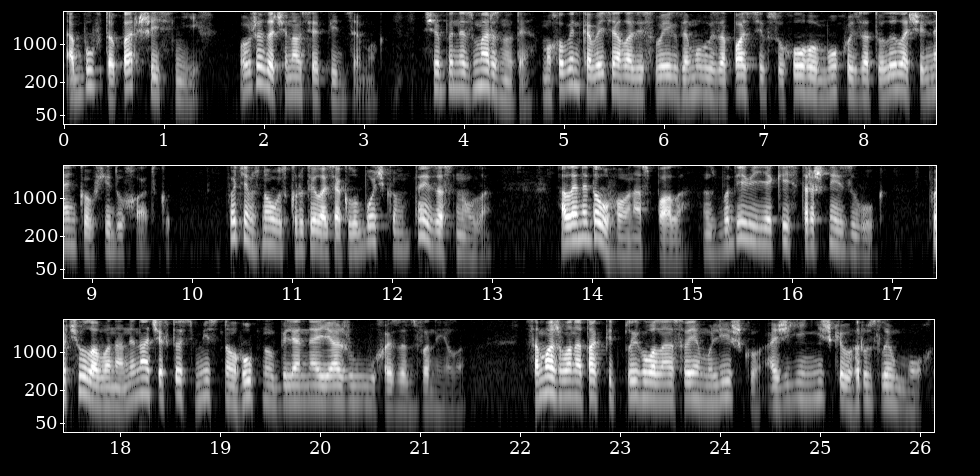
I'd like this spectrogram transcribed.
А був то перший сніг, бо вже зачинався підзимок. Щоби не змерзнути, моховинка витягла зі своїх зимових запасів сухого моху і затулила щільненько вхід у хатку. Потім знову скрутилася клубочком та й заснула. Але недовго вона спала, збудив її якийсь страшний звук. Почула вона, неначе хтось міцно гупнув біля неї, аж у вуха задзвонило. Сама ж вона так підплигувала на своєму ліжку, аж її ніжки вгрузли в мох,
